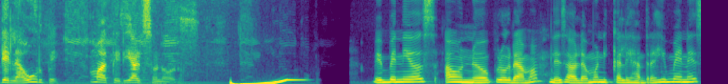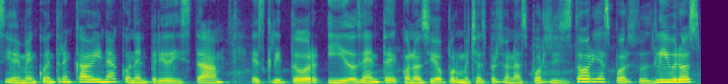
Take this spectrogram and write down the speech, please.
De la urbe, material sonoro. Bienvenidos a un nuevo programa. Les habla Mónica Alejandra Jiménez y hoy me encuentro en cabina con el periodista, escritor y docente conocido por muchas personas por sus historias, por sus libros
